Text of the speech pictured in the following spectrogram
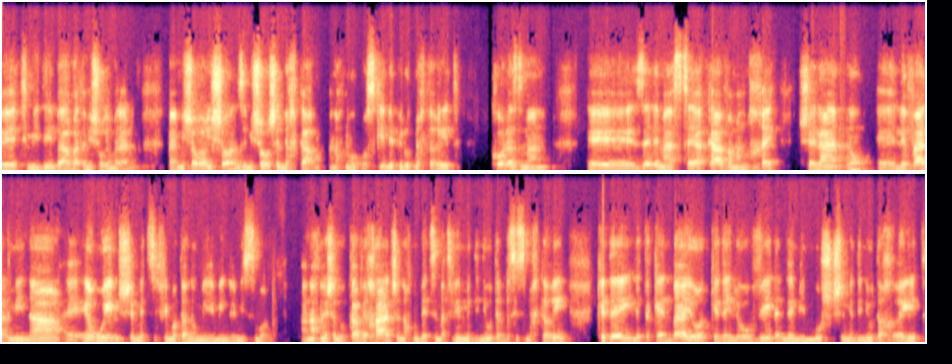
ותמידי בארבעת המישורים הללו. המישור הראשון זה מישור של מחקר, אנחנו עוסקים בפעילות מחקרית כל הזמן, אה, זה למעשה הקו המנחה שלנו אה, לבד מן האירועים שמציפים אותנו מימין ומשמאל. אנחנו, יש לנו קו אחד שאנחנו בעצם מתווים מדיניות על בסיס מחקרי כדי לתקן בעיות, כדי להוביל למימוש של מדיניות אחראית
